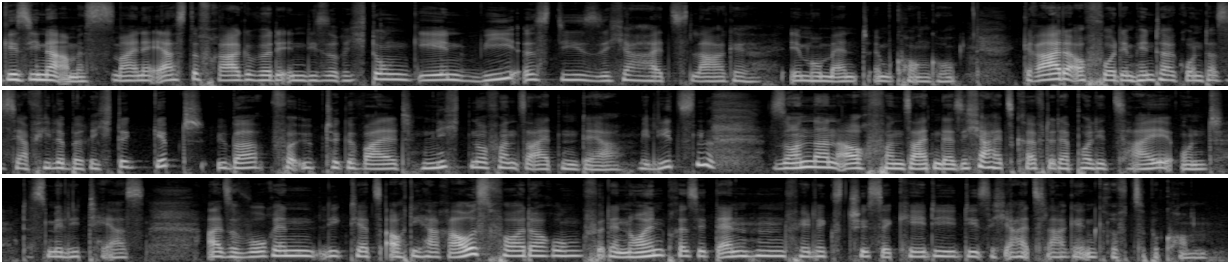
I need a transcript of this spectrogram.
Gesine Ames, meine erste Frage würde in diese Richtung gehen. Wie ist die Sicherheitslage im Moment im Kongo? Gerade auch vor dem Hintergrund, dass es ja viele Berichte gibt über verübte Gewalt, nicht nur von Seiten der Milizen, sondern auch von Seiten der Sicherheitskräfte, der Polizei und des Militärs. Also worin liegt jetzt auch die Herausforderung für den neuen Präsidenten Felix Tshisekedi, die Sicherheitslage in den Griff zu bekommen?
